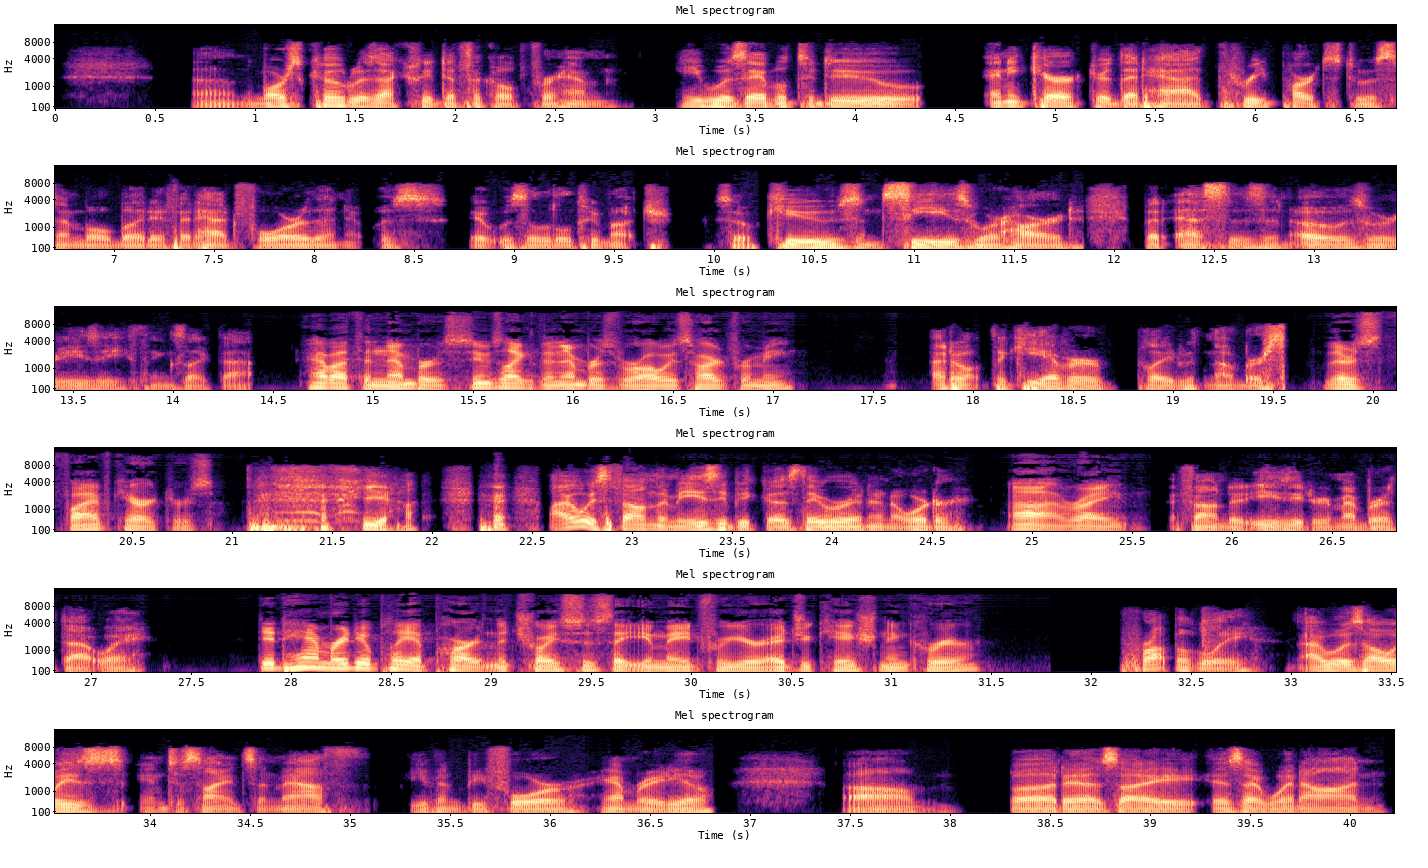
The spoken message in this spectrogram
uh, Morse code was actually difficult for him. He was able to do any character that had three parts to a symbol, but if it had four, then it was it was a little too much. So Q's and C's were hard, but S's and O's were easy, things like that. How about the numbers? Seems like the numbers were always hard for me. I don't think he ever played with numbers. There's five characters. yeah. I always found them easy because they were in an order. Ah, right. I found it easy to remember it that way. Did ham radio play a part in the choices that you made for your education and career? Probably. I was always into science and math even before ham radio. Um, but as I as I went on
